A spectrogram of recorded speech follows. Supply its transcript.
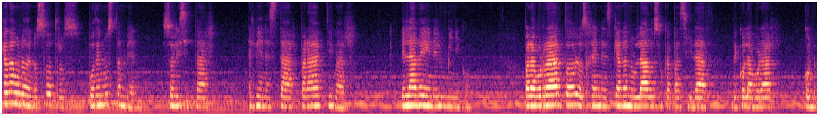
cada uno de nosotros podemos también solicitar el bienestar para activar el ADN lumínico, para borrar todos los genes que han anulado su capacidad de colaborar con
